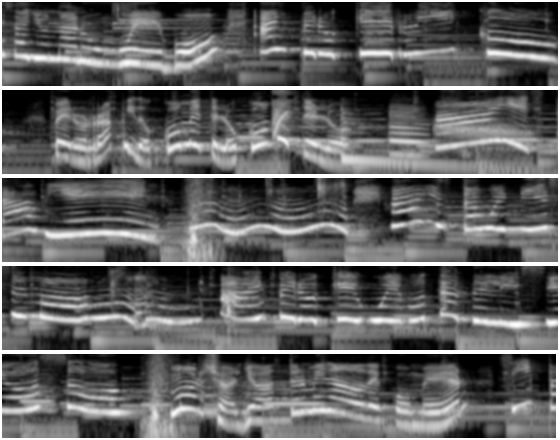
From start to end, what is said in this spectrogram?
desayunar un huevo? ¡Ay, pero qué rico! Pero rápido, cómetelo, cómetelo. ¡Ay, está bien! ¡Ay, está buenísimo! ¡Ay, pero qué huevo tan delicioso! Marshall, ¿ya has terminado de comer? Sí, pa,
